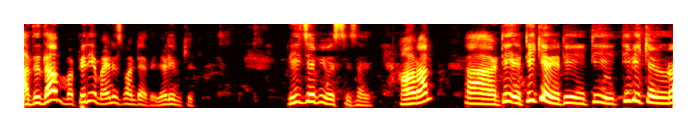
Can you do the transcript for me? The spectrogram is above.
அதுதான் ம- பெரிய மைனஸ் பாயிண்டே அது ஏடிஎம்கே பிஜேபி வெஸ்ட் சாரி ஆனால் டி டிகே டி டி டிவிகேவோட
